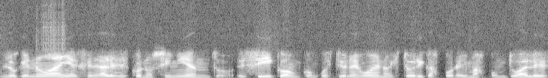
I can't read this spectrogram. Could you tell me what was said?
lo que no hay en general es desconocimiento. Eh, Sí, con, con cuestiones, bueno, históricas por ahí más puntuales,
